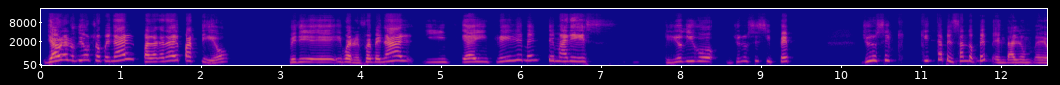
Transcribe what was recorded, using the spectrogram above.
y ahora nos dio otro penal para ganar el partido. Pero, eh, y bueno, fue penal y, e increíblemente Marés, que yo digo, yo no sé si Pep, yo no sé qué, está pensando Pep en darle un- eh,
